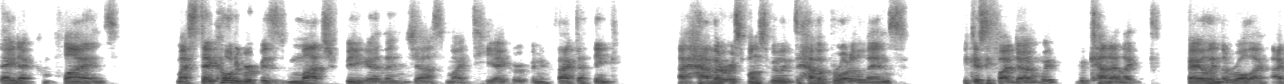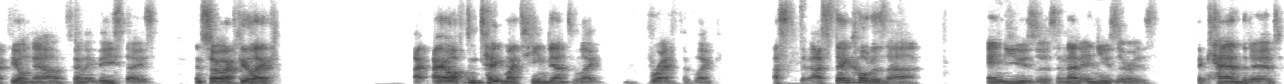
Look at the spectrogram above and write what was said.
data compliance, my stakeholder group is much bigger than just my TA group, and in fact, I think I have a responsibility to have a broader lens because if I don't, we we kind of like fail in the role I, I feel now, certainly these days. And so I feel like I, I often take my team down to like breadth of like our, our stakeholders are end users, and that end user is the candidate,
